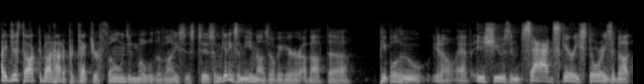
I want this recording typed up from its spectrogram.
I just talked about how to protect your phones and mobile devices too. So I'm getting some emails over here about the people who you know have issues and sad, scary stories about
